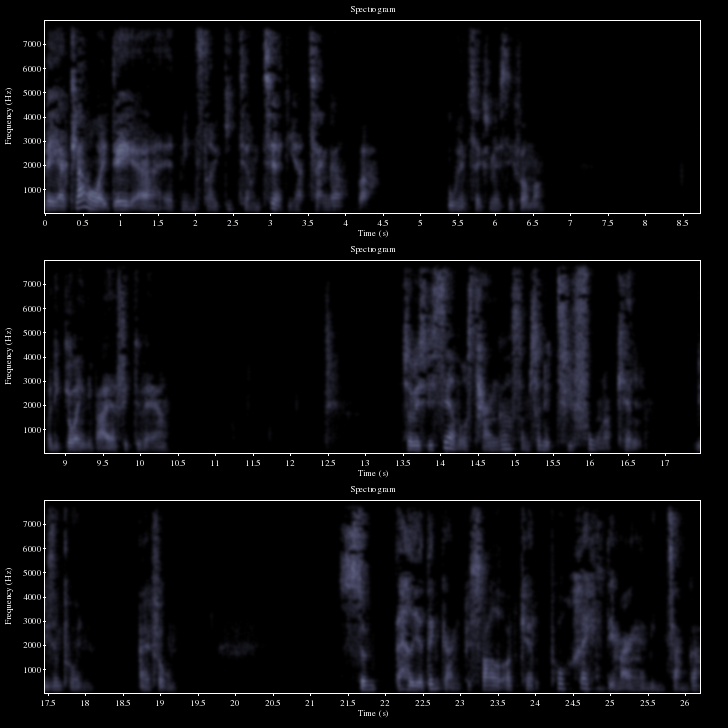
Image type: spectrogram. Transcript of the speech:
Hvad jeg er klar over i dag er, at min strategi til at håndtere de her tanker var uhensigtsmæssig for mig. Og de gjorde egentlig bare, at jeg fik det værre. Så hvis vi ser vores tanker som sådan et telefonopkald, ligesom på en iPhone, så havde jeg dengang besvaret opkald på rigtig mange af mine tanker.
